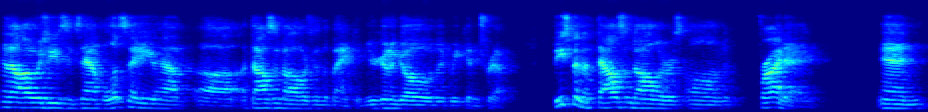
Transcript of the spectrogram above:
and I always use example, let's say you have uh, a thousand dollars in the bank and you're going to go on a weekend trip. If you spend a thousand dollars on Friday and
